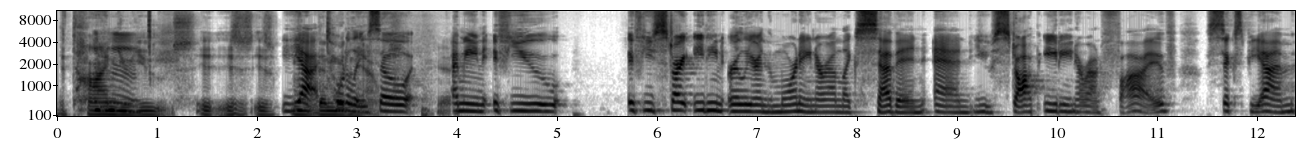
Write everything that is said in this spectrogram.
the time mm-hmm. you use is is yeah totally so yeah. i mean if you if you start eating earlier in the morning around like 7 and you stop eating around 5 6 p.m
